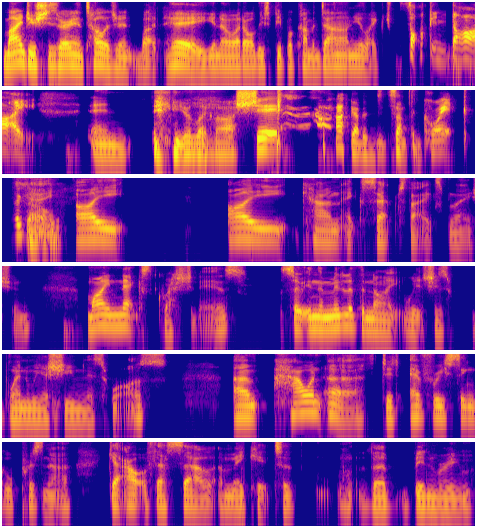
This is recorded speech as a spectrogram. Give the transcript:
Mind you, she's very intelligent, but hey, you know, at all these people coming down on you, like fucking die. And you're like, oh shit, I gotta do something quick. Okay, So, I I can accept that explanation. My next question is so in the middle of the night, which is when we assume this was, um, how on earth did every single prisoner get out of their cell and make it to the bin room?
